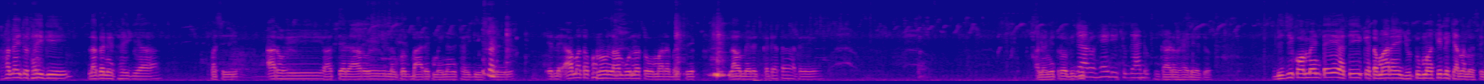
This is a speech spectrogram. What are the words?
હગાઈ તો થઈ ગઈ લગ્ન થઈ ગયા. પછી આરોહી અત્યારે આરોહી લગભગ બારેક મહિનાની થઈ ગઈ છે. એટલે આમાં તો ઘણું લાંબુ નહોતું અમારે બસ એક લવ મેરેજ કર્યા હતા અને અને મિત્રો બીજી હેડ્યું જો બીજી કોમેન્ટ એ હતી કે તમારે યુટ્યુબમાં કેટલી ચેનલો છે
